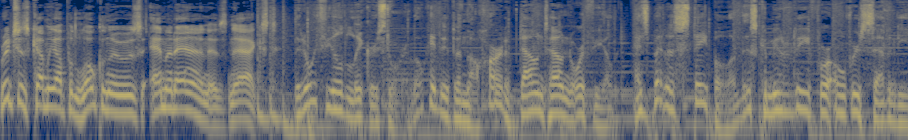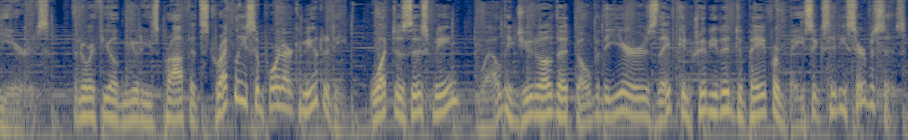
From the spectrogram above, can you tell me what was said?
Rich is coming up with local news. M&N is next. The Northfield Liquor Store, located in the heart of downtown Northfield, has been a staple of this community for over 70 years. The Northfield Muni's profits directly support our community. What does this mean? Well, did you know that over the years they've contributed to pay for basic city services?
